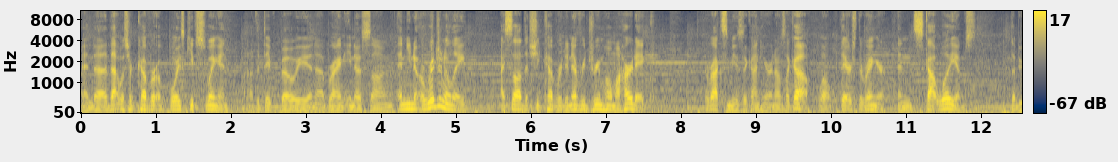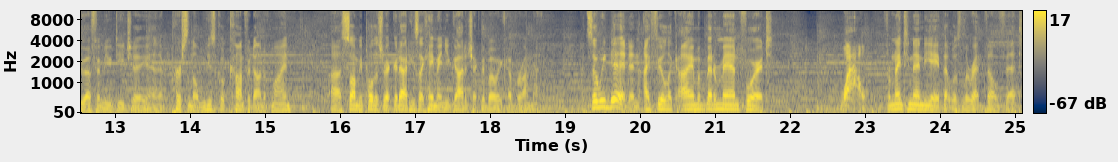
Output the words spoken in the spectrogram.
And uh, that was her cover of Boys Keep Swinging, uh, the David Bowie and uh, Brian Eno song. And you know, originally, I saw that she covered In Every Dream Home a Heartache, the Roxy music on here, and I was like, oh, well, there's the ringer. And Scott Williams, WFMU DJ and a personal musical confidant of mine, uh, saw me pull this record out. He's like, hey man, you gotta check the Bowie cover on that. And so we did, and I feel like I am a better man for it. Wow. From 1998, that was Lorette Velvette.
